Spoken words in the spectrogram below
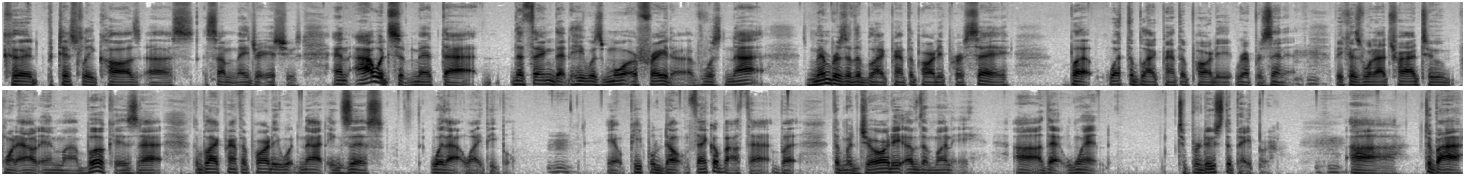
could potentially cause us some major issues. And I would submit that the thing that he was more afraid of was not members of the Black Panther Party per se, but what the Black Panther Party represented. Mm-hmm. Because what I tried to point out in my book is that the Black Panther Party would not exist without white people. Mm-hmm. You know, people don't think about that, but the majority of the money uh, that went to produce the paper, mm-hmm. uh, to buy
